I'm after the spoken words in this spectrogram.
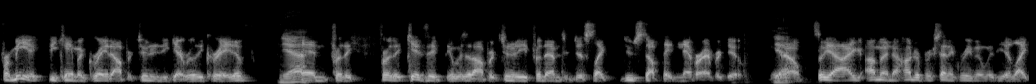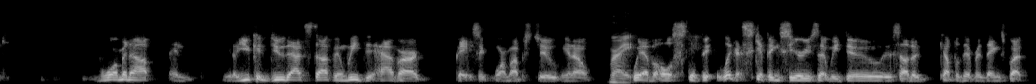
For me, it became a great opportunity to get really creative, Yeah. and for the for the kids, it, it was an opportunity for them to just like do stuff they never ever do. You Yeah. know, so yeah, I, I'm in 100 percent agreement with you. Like warming up, and you know, you can do that stuff, and we have our basic warm ups too. You know, right. we have a whole skipping like a skipping series that we do this other couple different things but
